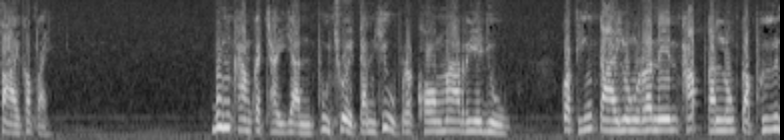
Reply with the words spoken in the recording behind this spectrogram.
ทรายเข้าไป บุญคำกับชัยยันผู้ช่วยกันหิ้วประคองมาเรียอยู่ ก็ทิ้งกายลงระเนนทับกันลงกับพื้น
